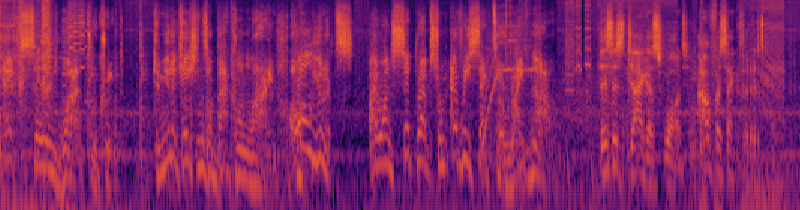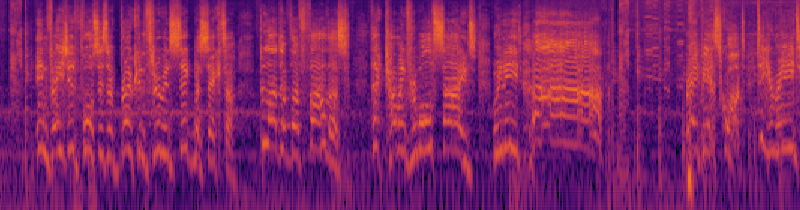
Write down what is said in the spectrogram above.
Excellent work, Recruit. Communications are back online. All units. I want sitreps from every sector right now. This is Dagger Squad, Alpha Sector. Invasion forces have broken through in Sigma Sector. Blood of the Fathers. They're coming from all sides. We need... Ah! Rapier Squad, do you read?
